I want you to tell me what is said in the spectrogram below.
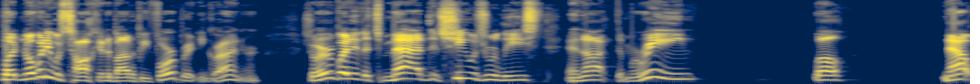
But nobody was talking about it before Brittney Griner. So everybody that's mad that she was released and not the Marine, well, now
